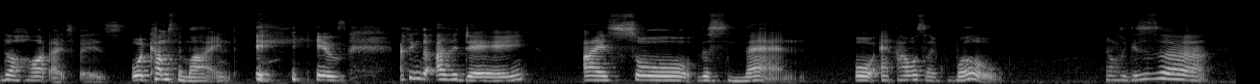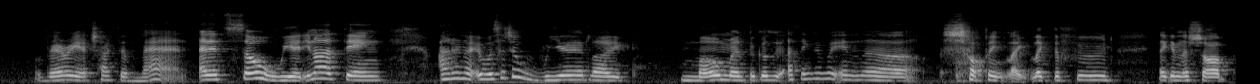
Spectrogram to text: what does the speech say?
the hot ice face. What comes to mind is, I think the other day I saw this man, or and I was like, whoa. And I was like, this is a very attractive man, and it's so weird. You know that thing I don't know. It was such a weird like moment because I think we were in the shopping, like like the food, like in the shop,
